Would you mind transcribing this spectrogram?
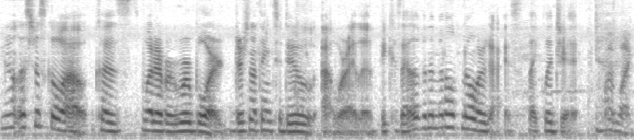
you know, let's just go out because whatever, we're bored. There's nothing to do at where I live because I live in the middle of nowhere, guys. Like legit. I like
